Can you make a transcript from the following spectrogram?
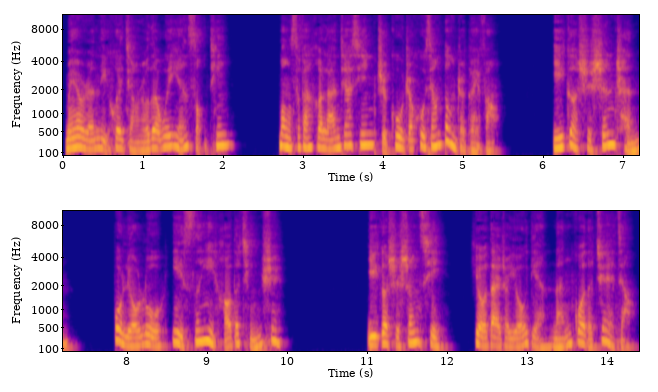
没有人理会蒋柔的危言耸听，孟思凡和蓝嘉欣只顾着互相瞪着对方，一个是深沉，不流露一丝一毫的情绪；一个是生气，又带着有点难过的倔强。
